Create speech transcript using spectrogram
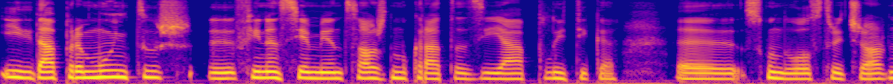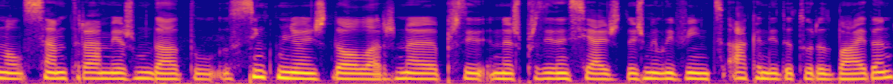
e dá para muitos uh, financiamentos aos democratas e à política. segundo o Wall Street Journal, Sam terá mesmo dado 5 milhões de dólares na, nas presidenciais de 2020 à candidatura de Biden.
